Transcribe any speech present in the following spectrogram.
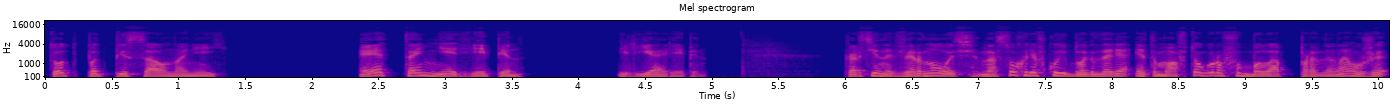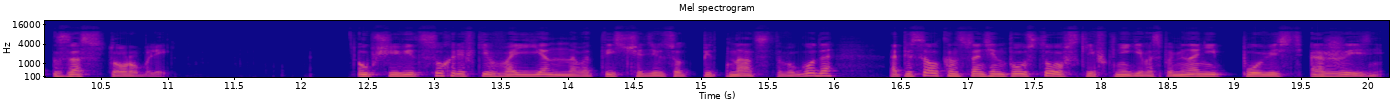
тот подписал на ней. Это не Репин. Илья Репин. Картина вернулась на Сухаревку и благодаря этому автографу была продана уже за 100 рублей. Общий вид Сухаревки военного 1915 года описал Константин Паустовский в книге воспоминаний «Повесть о жизни».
